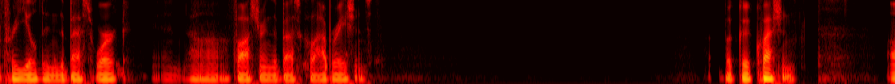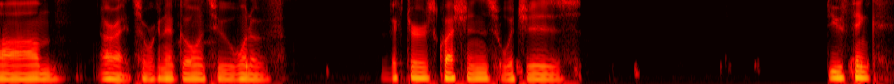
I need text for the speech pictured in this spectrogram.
for yielding the best work and uh, fostering the best collaborations. But good question. Um, all right, so we're gonna go into one of Victor's questions, which is: Do you think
